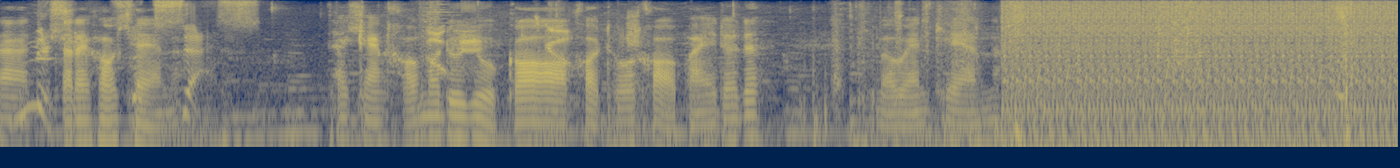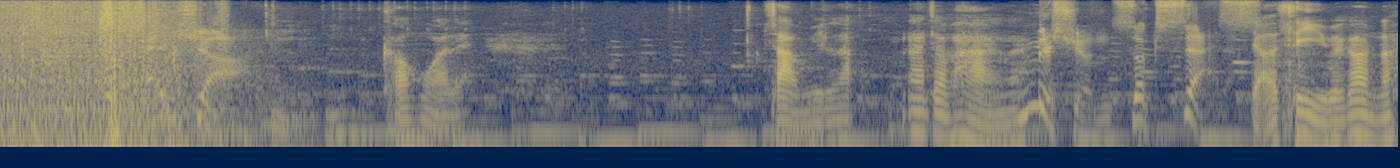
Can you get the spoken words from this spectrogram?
น่าจะ Mission ได้เข้าแคนนะ success. ถ้าแคนเขามาดูอยู่ก็ขอโทษขอไปด้วยเด้อที่มาแวนแคนนะ Headshot. เข้าหัวเลยสามวินละ น่าจะผ่านนะ Mission success. เดี๋ยวเอาสี่ไปก่อนนะ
